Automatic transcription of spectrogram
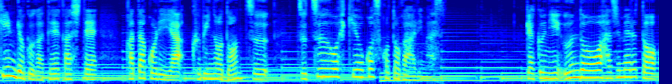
筋力が低下して肩こりや首の鈍痛頭痛を引き起こすことがあります。逆に運動を始めると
